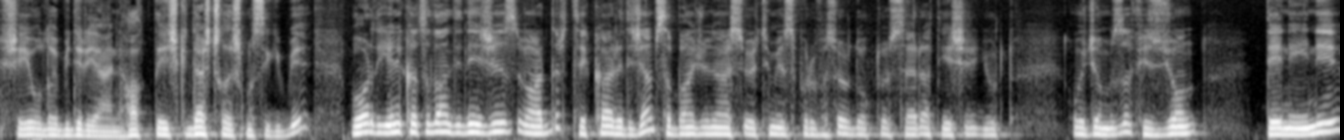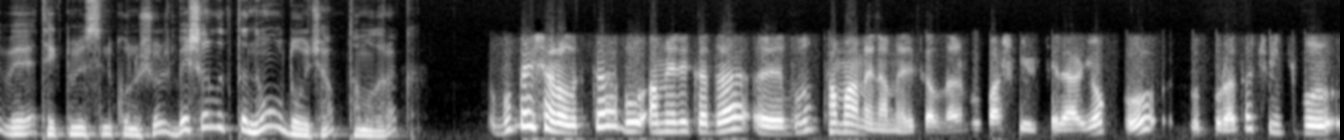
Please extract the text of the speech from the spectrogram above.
şey olabilir yani halkla ilişkiler çalışması gibi. Bu arada yeni katılan dinleyiciniz vardır. Tekrar edeceğim. Sabancı Üniversitesi Öğretim Üyesi Profesör Doktor Serhat Yeşilyurt hocamızla füzyon deneyini ve teknolojisini konuşuyoruz. 5 Aralık'ta ne oldu hocam tam olarak? Bu 5 Aralık'ta bu Amerika'da e, bu tamamen Amerikalılar. Bu başka ülkeler yok bu, bu burada. Çünkü bu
